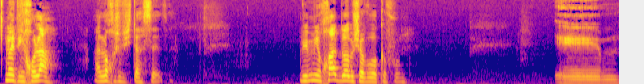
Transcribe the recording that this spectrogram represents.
זאת אומרת, היא יכולה, אני לא חושב שהיא תעשה את זה. במיוחד לא בשבוע כפול. אמ,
